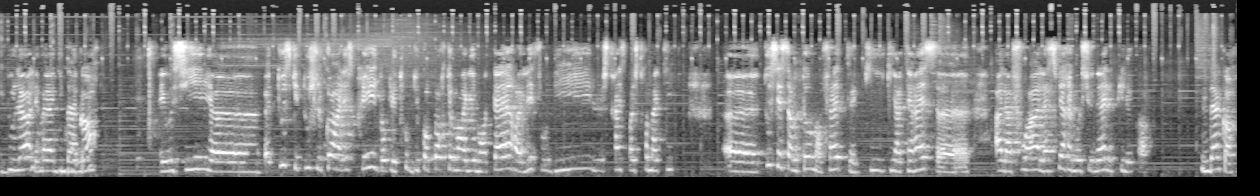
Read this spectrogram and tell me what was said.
les douleurs, les maladies chroniques, et aussi euh, bah, tout ce qui touche le corps et l'esprit, donc les troubles du comportement alimentaire, les phobies, le stress post-traumatique, euh, tous ces symptômes en fait qui, qui intéressent euh, à la fois la sphère émotionnelle et puis le corps. D'accord.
